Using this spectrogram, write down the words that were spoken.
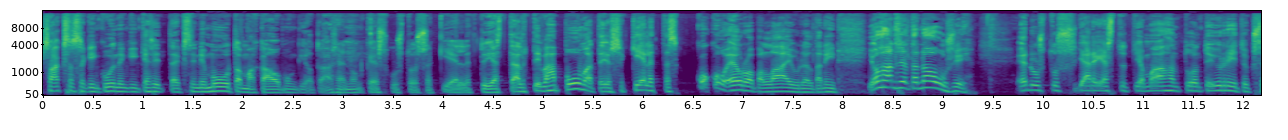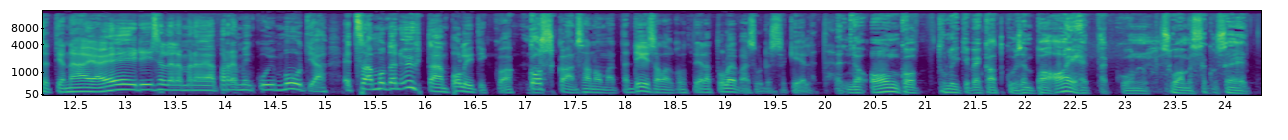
Saksassakin kuitenkin käsittääkseni muutama kaupunki, joka sen on keskustoissa kielletty. Ja sitten alettiin vähän puhumaan, että jos se kiellettäisiin koko Euroopan laajuudelta, niin johan sieltä nousi edustusjärjestöt ja maahantuontiyritykset ja nämä, ja ei dieselelämänä ja paremmin kuin muut, ja et saa muuten yhtään poliitikkoa koskaan sanomaan, että dieselautot vielä tulevaisuudessa kielletään. No onko tulikiven katkuisempaa aihetta kuin Suomessa kuin se, että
